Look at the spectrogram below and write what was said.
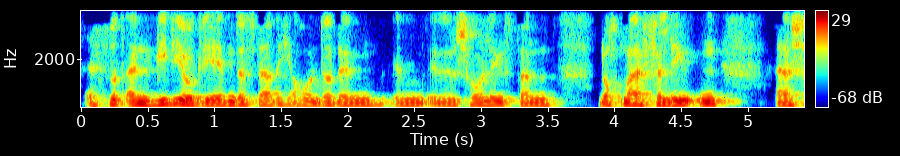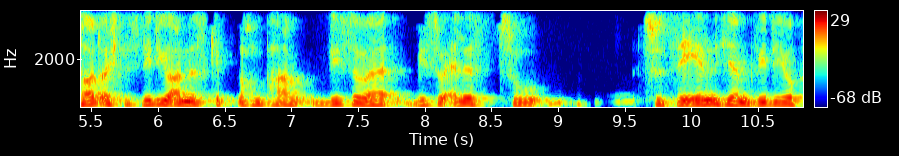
Es wird ein Video geben, das werde ich auch unter den, in, in den Showlinks dann nochmal verlinken. Äh, schaut euch das Video an, es gibt noch ein paar visuell, Visuelles zu, zu sehen hier im Video.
